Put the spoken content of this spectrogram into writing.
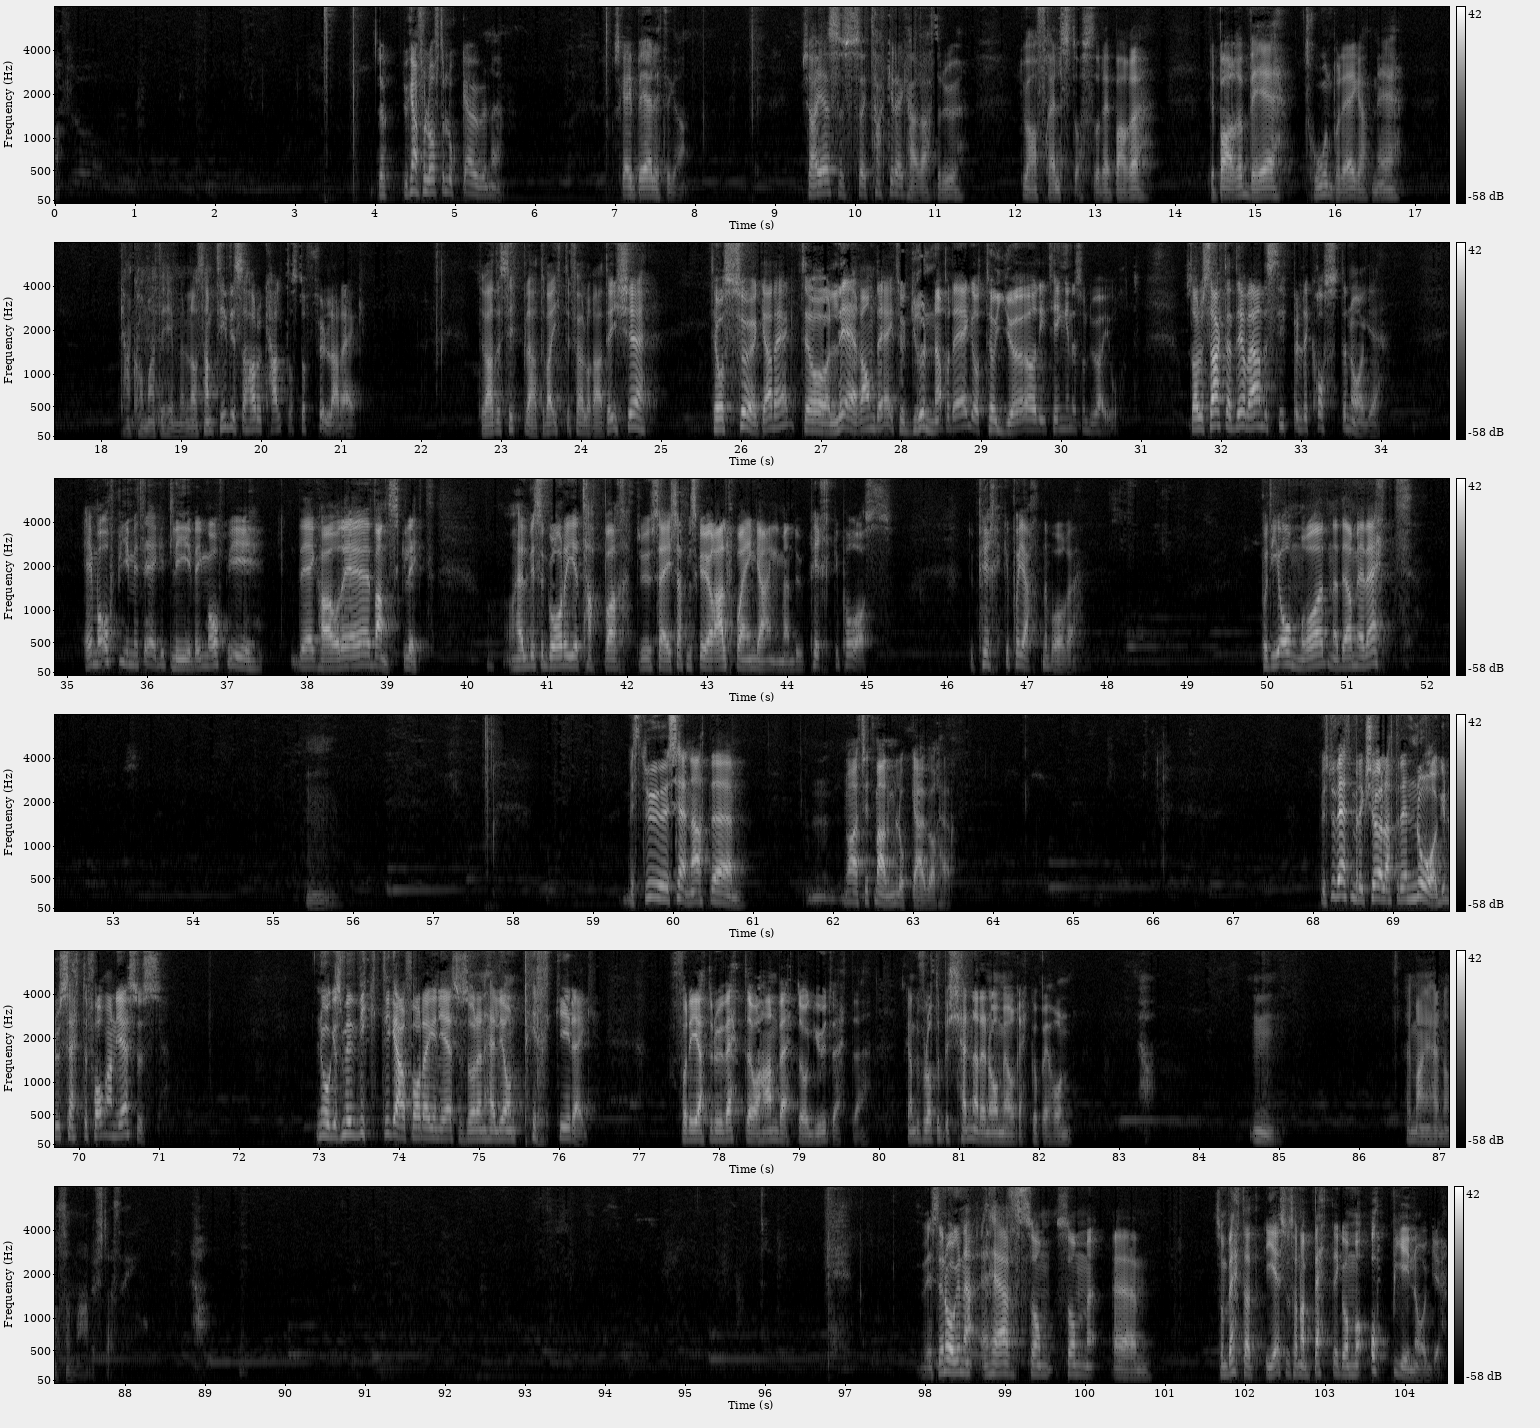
Du kan få lov til å lukke øynene. skal jeg be litt. Kjære Jesus, jeg takker deg, Herre, at du, du har frelst oss. Og det er, bare, det er bare ved troen på deg at vi kan komme til himmelen. Og Samtidig så har du kalt oss til å følge deg. Til å være disipler, til å være etterfølgere. Til ikke til å søke deg, til å lære om deg, til å grunne på deg og til å gjøre de tingene som du har gjort. Så har du sagt at det å være en disippel, det koster noe. Jeg må oppgi mitt eget liv. Jeg må oppgi det jeg har, og det er vanskelig. Og Heldigvis går det i etapper. Du sier ikke at vi skal gjøre alt på en gang, men du pirker på oss. Du pirker på hjertene våre. På de områdene der vi vet hmm. Hvis du kjenner at eh, Nå har jeg sett med alle med her. Hvis du vet med deg sjøl at det er noe du setter foran Jesus, noe som er viktigere for deg enn Jesus, og Den hellige ånd pirker i deg fordi at du vet det, og han vet det, og Gud vet det, så kan du få lov til å bekjenne det nå med å rekke opp ei hånd. Ja. Mm. Det er mange hender som har løfta Hvis det er noen her som, som, eh, som vet at Jesus har bedt deg om å oppgi noe,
